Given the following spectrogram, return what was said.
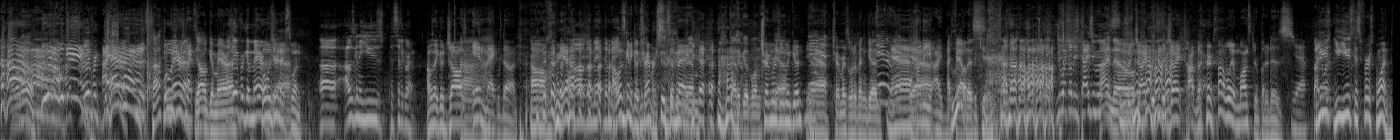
Ha-ha! You win the whole game! I, I had one. huh? What was yours Gamera. next? Y'all, I was Gamera. waiting for Gamera. What was your next one? Uh, I was gonna use Pacific Rim. I was gonna go Jaws Ah. and Megalodon. Oh yeah. Oh, the Ma- the I was gonna go Tremors. Meg, Rim. yeah. Got a good one. Tremors yeah. would have been good. Yeah. Tremors would have been good. Damn it, Rick. Yeah. Yeah. Honey, I I blew failed up us. the kid. You watch all these kaiju movies? I It's know. a giant, it's a giant toddler. It's not really a monster, but it is. Yeah, but You, didn't you used his first one.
